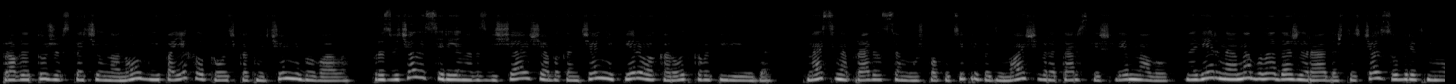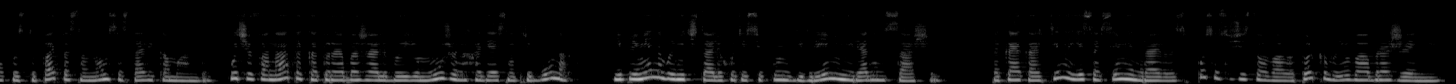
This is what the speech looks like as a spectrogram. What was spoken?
Правда, тут же вскочил на ноги и поехал прочь, как ни в чем не бывало. Прозвучала сирена, возвещающая об окончании первого короткого периода. К Насте направился муж, по пути приподнимающий вратарский шлем на лоб. Наверное, она была даже рада, что сейчас Зубарев не мог выступать в основном составе команды. Куча фанаток, которые обожали бы ее мужа, находясь на трибунах, непременно бы мечтали хоть о секунде времени рядом с Сашей. Такая картина ей совсем не нравилась, пусть и существовала только в ее воображении.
